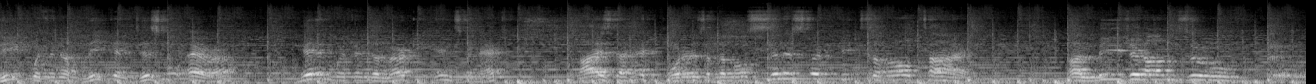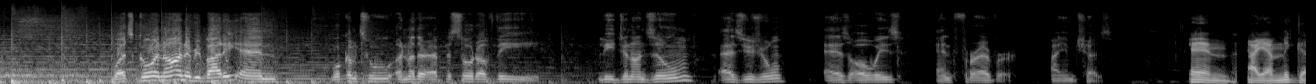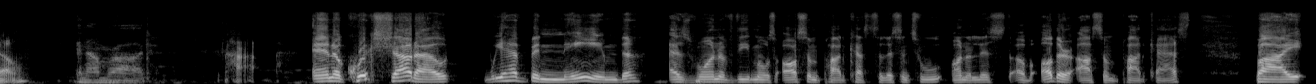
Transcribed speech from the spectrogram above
Deep within a bleak and dismal era, hidden within the murky internet, lies the headquarters of the most sinister peaks of all time. A Legion on Zoom. What's going on, everybody? And welcome to another episode of the Legion on Zoom. As usual, as always, and forever, I am Ches. And I am Miguel. And I'm Rod. Ha. And a quick shout out we have been named as one of the most awesome podcasts to listen to on a list of other awesome podcasts by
